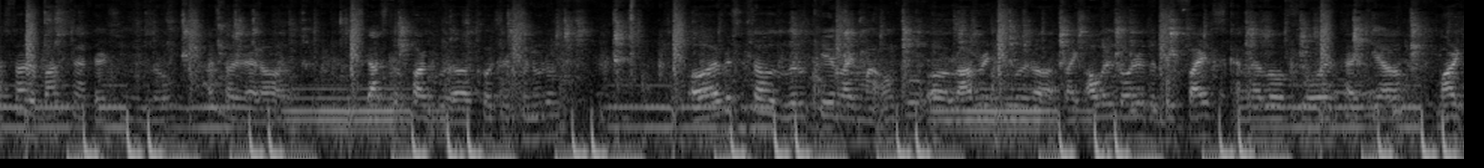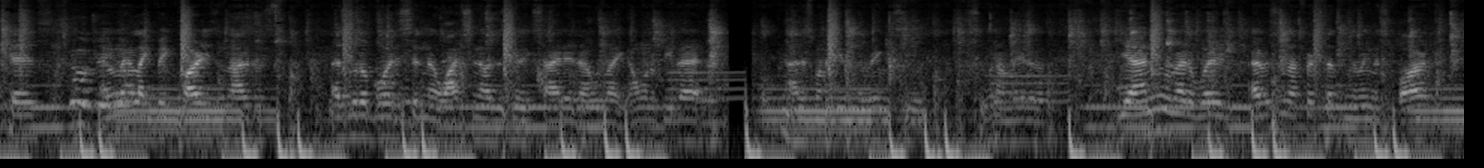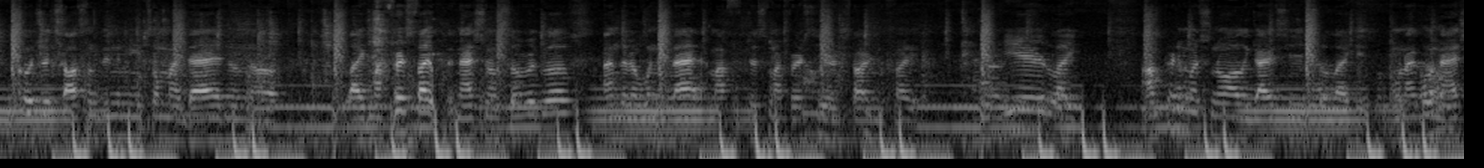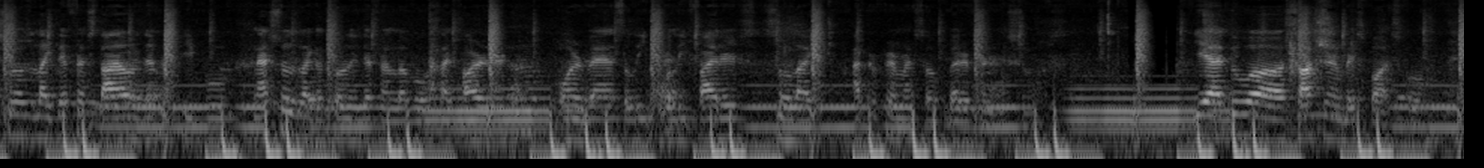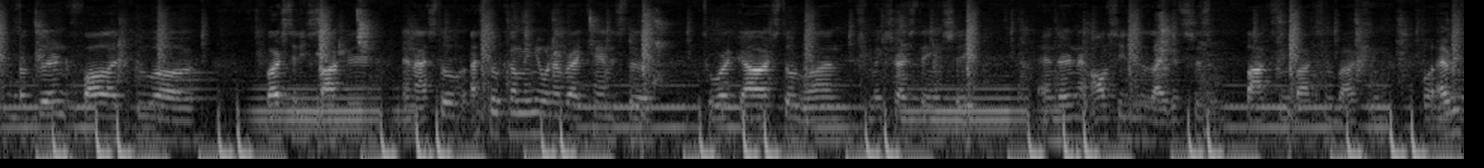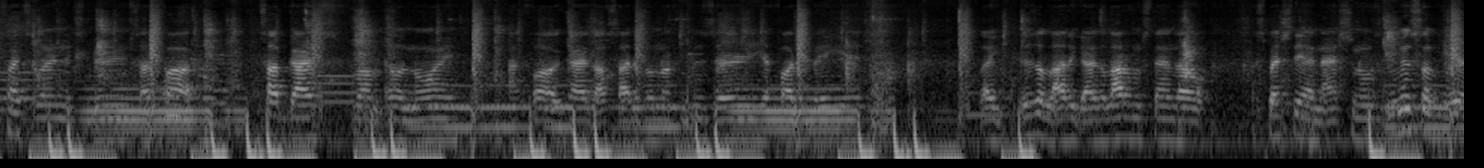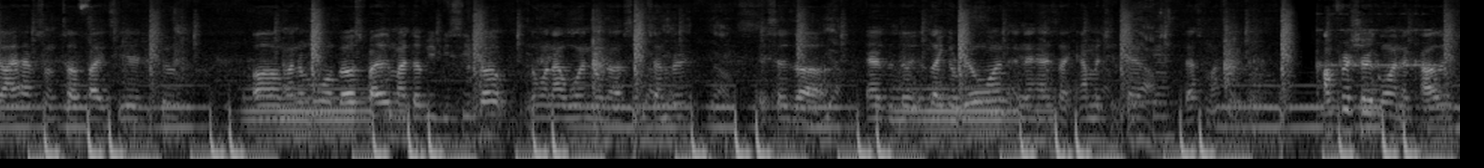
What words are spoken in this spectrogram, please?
I started boxing at 13 years old. I started at uh, Scottsdale Park with uh, Coach Espinodo. Uh, ever since I was a little kid, like my uncle uh, Robert, he would uh, like always order the big fights: Canelo, Floyd, Pacquiao, Marquez. And we had like big parties, and I was just, as a little boy, just sitting there watching, I was just get excited. I was like, I want to be that. I just want to get in the ring Yeah, I knew right away. Ever since I first stepped in the ring to spar, Coach Rick saw something in me. Told my dad, and uh, like my first fight, the national silver gloves, I ended up winning that. My just my first year starting fight. Here, like I'm pretty much know all the guys here, so like when I go nationals, like different styles, different people. Nationals like a totally different level. It's like harder, more advanced, elite, elite fighters. So like I prepare myself better for nationals. Yeah, I do uh, soccer and baseball at school. So during the fall, I do uh, varsity soccer, and I still I still come in here whenever I can just to to work out. I still run to make sure I stay in shape. And during the off season, like it's just boxing, boxing, boxing. Well, every fight's a learning experience. I fought top guys from Illinois. I fought guys outside of Illinois from Missouri. I fought in Vegas. Like there's a lot of guys. A lot of them stand out, especially at nationals. Even some here, I have some tough fights here too. Uh, my number one belt is probably my WBC belt, the one I won in uh, September. It says uh, it has a, like a real one, and it has like amateur champion. That's my favorite. I'm for sure going to college,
